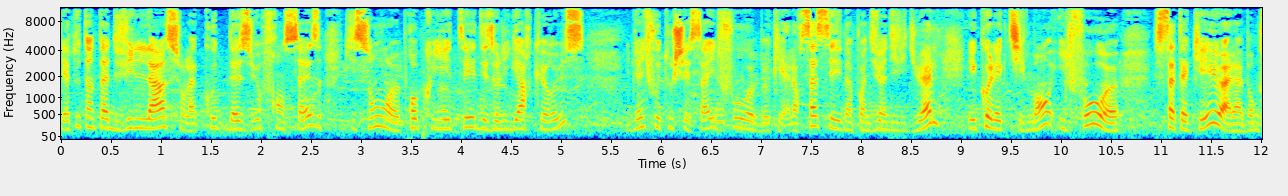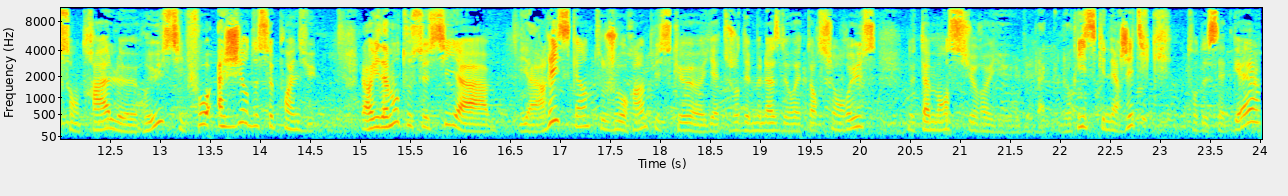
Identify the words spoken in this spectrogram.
Il y a tout un tas de villas sur la côte d'Azur française qui sont propriétés des oligarques russes eh il faut toucher ça, il faut euh, bloquer. Alors ça, c'est d'un point de vue individuel et collectivement, il faut euh, s'attaquer à la Banque centrale euh, russe, il faut agir de ce point de vue. Alors évidemment, tout ceci, a, il y a un risque hein, toujours, hein, puisqu'il y a toujours des menaces de rétorsion russe, notamment sur le risque énergétique autour de cette guerre.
